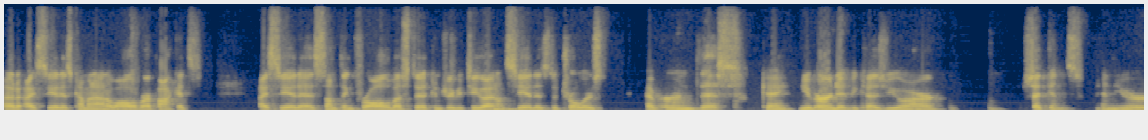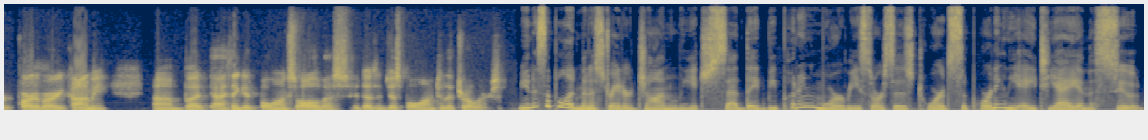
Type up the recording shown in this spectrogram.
I, see it as coming out of all of our pockets. I see it as something for all of us to contribute to. I don't see it as the trollers have earned this. Okay. You've earned it because you are Sitkans and you're part of our economy. Um, but I think it belongs to all of us. It doesn't just belong to the trollers. Municipal Administrator John Leach said they'd be putting more resources towards supporting the ATA in the suit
